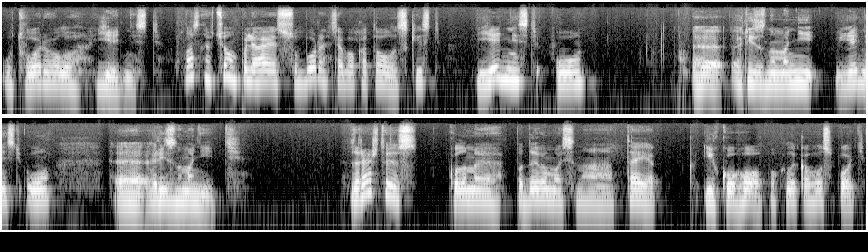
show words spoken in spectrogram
утворювало єдність. Власне, в цьому полягає соборність або католицькість, єдність у е, різномані... єдність у е, різноманітті. Зрештою, коли ми подивимося на те, як і кого покликав Господь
